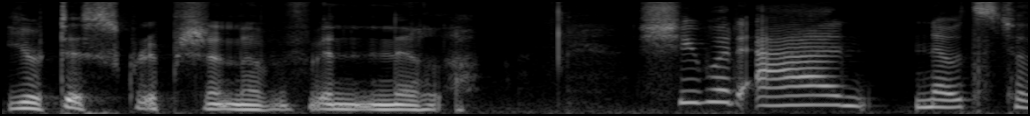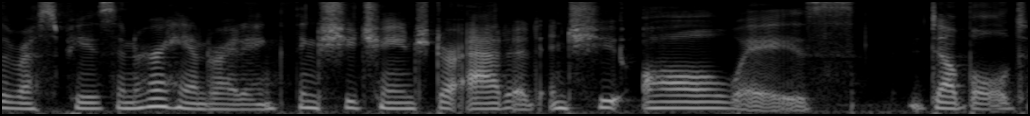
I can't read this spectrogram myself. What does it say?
your description of vanilla. She would add notes to the recipes in her handwriting, things she changed or added, and she always doubled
